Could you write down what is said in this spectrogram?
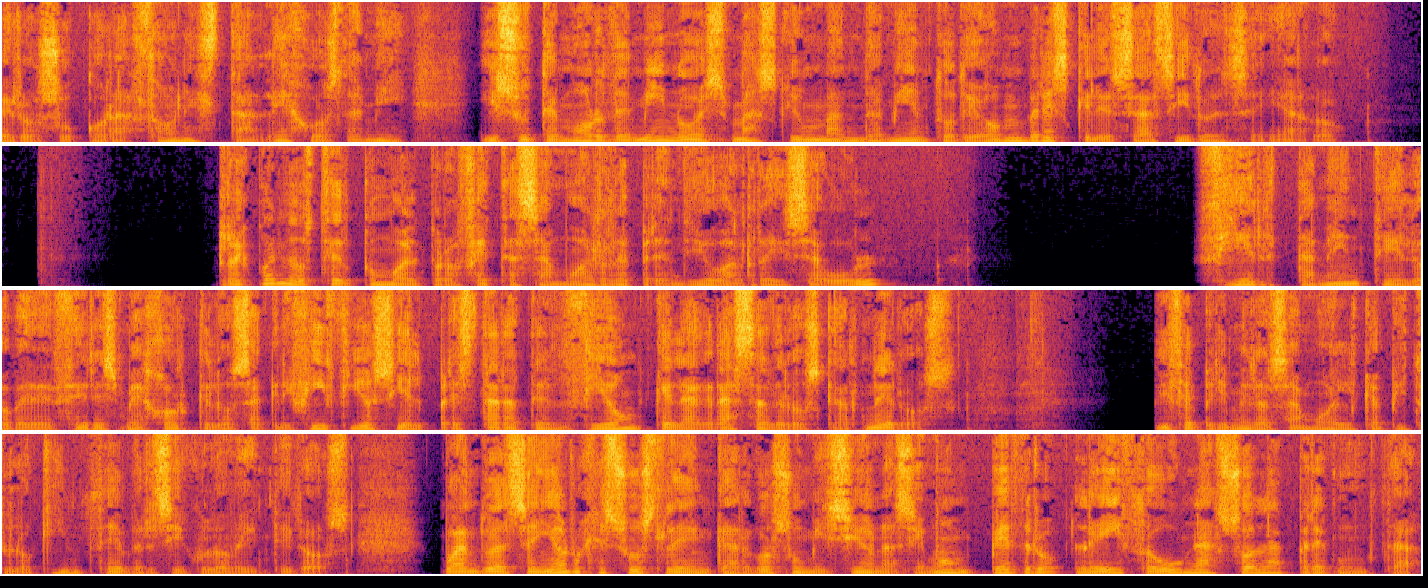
pero su corazón está lejos de mí, y su temor de mí no es más que un mandamiento de hombres que les ha sido enseñado. ¿Recuerda usted cómo el profeta Samuel reprendió al rey Saúl? Ciertamente el obedecer es mejor que los sacrificios y el prestar atención que la grasa de los carneros. Dice 1 Samuel capítulo 15 versículo 22. Cuando el Señor Jesús le encargó su misión a Simón, Pedro le hizo una sola pregunta.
